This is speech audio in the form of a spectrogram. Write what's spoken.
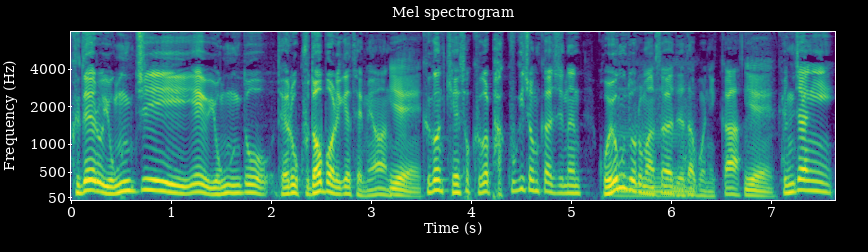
그대로 용지의 용도대로 굳어버리게 되면 예. 그건 계속 그걸 바꾸기 전까지는 고용도로만 써야 되다 보니까 예. 굉장히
